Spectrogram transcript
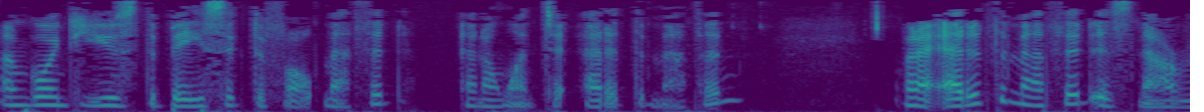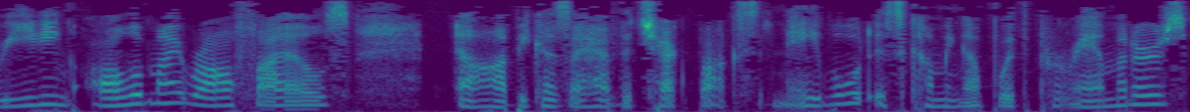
I'm going to use the basic default method, and I want to edit the method. When I edit the method, it's now reading all of my raw files uh, because I have the checkbox enabled. It's coming up with parameters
